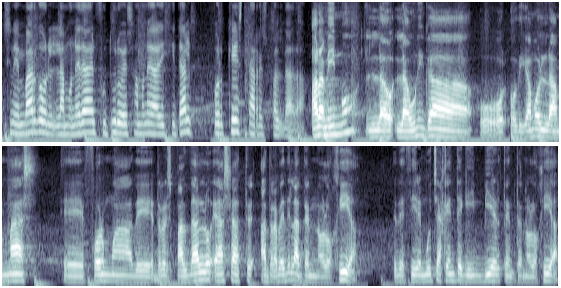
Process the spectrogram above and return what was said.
Sin embargo, la moneda del futuro, esa moneda digital, ¿por qué está respaldada? Ahora mismo, la, única, o digamos la más eh, forma de respaldarlo es a, través de la tecnología. Es decir, hay mucha gente que invierte en tecnología.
